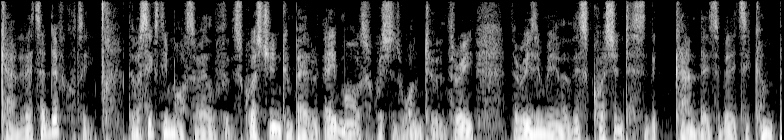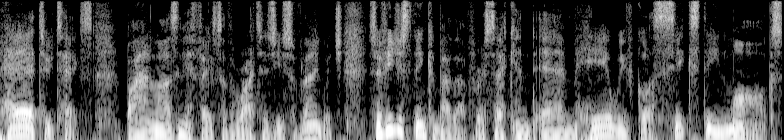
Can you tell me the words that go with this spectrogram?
candidates had difficulty. There were 60 marks available for this question compared with 8 marks for questions 1, 2 and 3. The reason being that this question tested the candidate's ability to compare two texts by analysing the effects of the writer's use of language. So if you just think about that for a second, um, here we've got 16 marks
